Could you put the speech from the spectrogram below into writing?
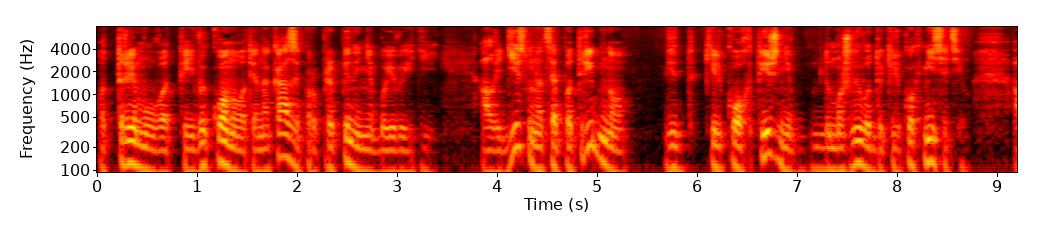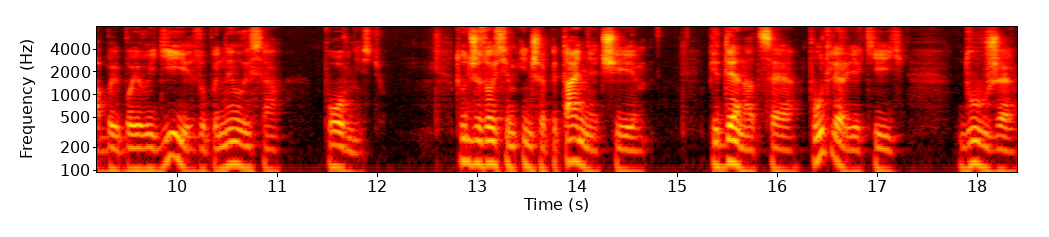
отримувати і виконувати накази про припинення бойових дій. Але дійсно на це потрібно від кількох тижнів до, можливо, до кількох місяців, аби бойові дії зупинилися повністю. Тут же зовсім інше питання, чи піде на це Путлер, який дуже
